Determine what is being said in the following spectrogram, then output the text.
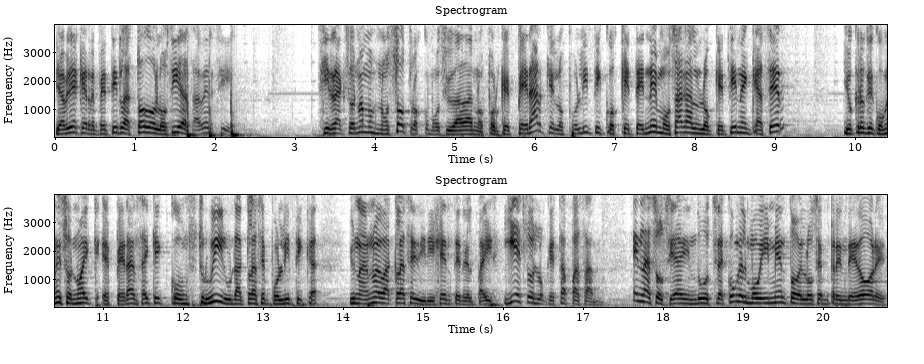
Y habría que repetirlas todos los días a ver si, si reaccionamos nosotros como ciudadanos. Porque esperar que los políticos que tenemos hagan lo que tienen que hacer, Yo creo que con eso no hay esperanza, hay que construir una clase política y una nueva clase dirigente en el país. Y eso es lo que está pasando en la sociedad de industria, con el movimiento de los emprendedores,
